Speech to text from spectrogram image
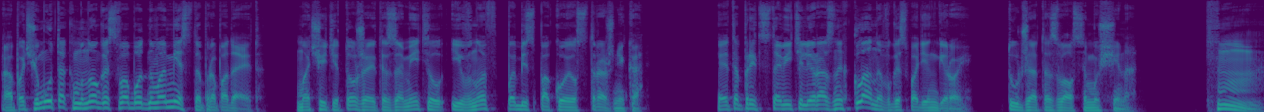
«А почему так много свободного места пропадает?» Мачете тоже это заметил и вновь побеспокоил стражника. «Это представители разных кланов, господин герой», тут же отозвался мужчина. «Хм,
